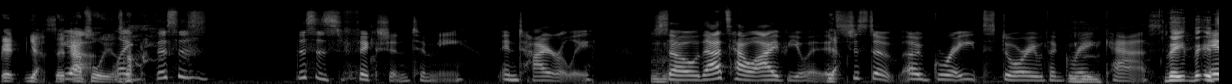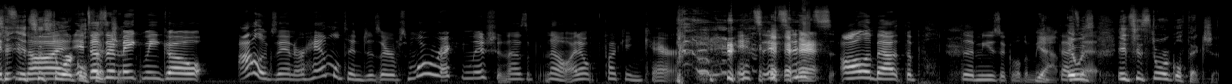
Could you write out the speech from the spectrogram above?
not It yes, it yeah, absolutely is. Like not. this is this is fiction to me entirely. Mhm. So that's how I view it. Yeah. It's just a, a great story with a great cast. They, they it's it's, not, historical. It doesn't fiction. make me go. Alexander Hamilton deserves more recognition as a no. I don't fucking care. it's it's it's all about the the musical to me. yeah That's it was It. it's historical fiction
